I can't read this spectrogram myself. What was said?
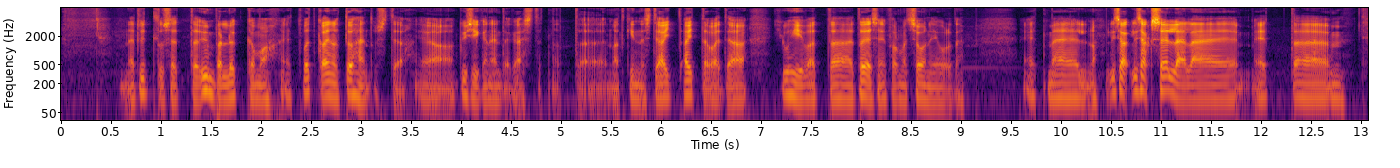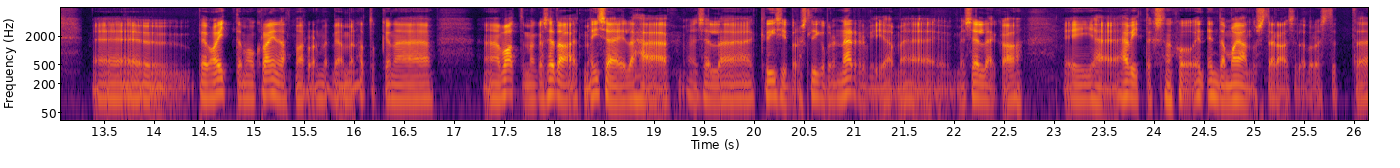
need ütlused ümber lükkama, et võtke ainult ühendust ja, ja küsige nende käest, et nad, nad kindlasti ait-, aitavad ja juhivad äh, tõese informatsiooni juurde. et me noh, lisa, lisaks sellele, et äh, me peame aitama Ukrainat, ma arvan, me peame natukene äh, vaatame ka seda, et me ise ei lähe selle kriisi pärast liiga palju närvi ja me, me sellega ei hävitaks nagu enda majandust ära, sellepärast et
